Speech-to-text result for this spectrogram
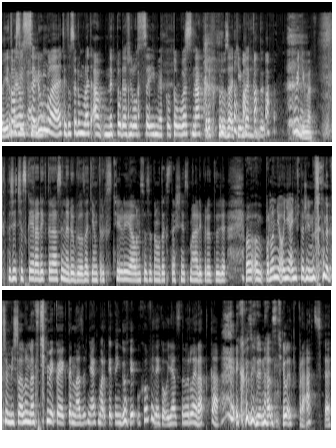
je to, to asi sedm let, je to sedm let a nepodařilo se jim jako to uvést na trh prozatím, tak Uvidíme. Takže České rady, která si nedobil zatím trh z Chile, ale my jsme se tomu tak strašně smáli, protože podle mě oni ani vteřinu se nepřemýšlelo nad tím, jako jak ten název nějak marketingově uchopit, jako udělat z tohohle radka, jako z 11 let práce.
